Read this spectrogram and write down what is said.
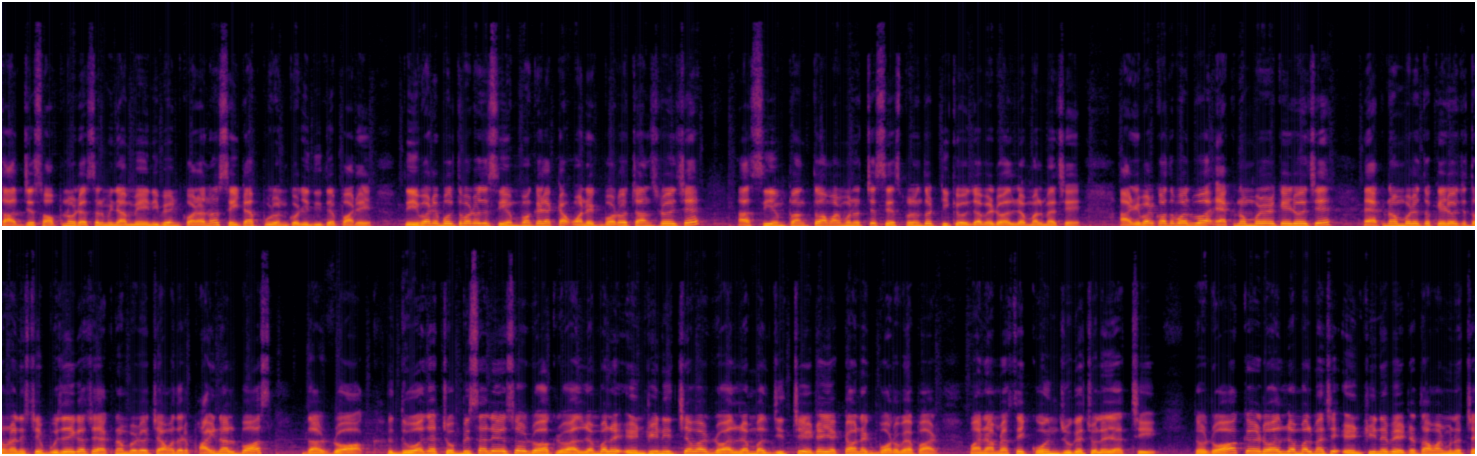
তার যে স্বপ্ন রেসলমিনিয়া মেন ইভেন্ট করানো, সেইটা পূরণ করে দিতে পারে। তো এইবারে বলতে পারো যে সিএম পাঙ্কের একটা অনেক বড় চান্স রয়েছে। আর সিএম পাঙ্ক তো আমার মনে হচ্ছে শেষ পর্যন্ত টিকেও যাবে রয়্যাল জাম্বাল ম্যাচে। আর এবার কথা বলব, এক নম্বরের কে রয়েছে? এক নম্বরে তো কে রয়েছে তোমরা নিশ্চয়ই বুঝেই গেছো, এক নম্বরে রয়েছে আমাদের ফাইনাল বস, দ্য রক। দু হাজার চব্বিশ সালে এসে রক রয়্যাল জাম্বালের এন্ট্রি নিচ্ছে, আবার রয়্যাল জাম্বাল জিতছে, এটাই একটা অনেক বড় ব্যাপার। মানে আমরা সেই কোন যুগে চলে যাচ্ছি? তো রক রয়্যাল জাম্বাল ম্যাচে এন্ট্রি নেবে, এটা তো আমার মনে হচ্ছে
